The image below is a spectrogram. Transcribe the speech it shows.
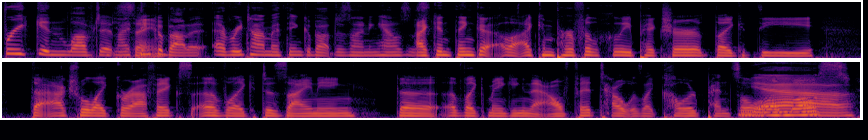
freaking loved it. And I think about it every time I think about designing houses. I can think I can perfectly picture like the the actual like graphics of like designing the of like making the outfits how it was like colored pencil Yeah. almost.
